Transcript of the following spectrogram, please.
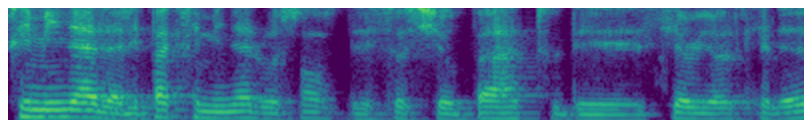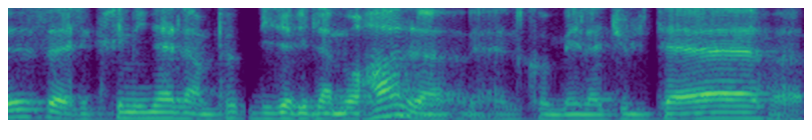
criminelle, elle n'est pas criminelle au sens des sociopathes ou des serial killers, elle est criminelle un peu vis-à-vis -vis de la morale, elle commet l'adultère euh,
